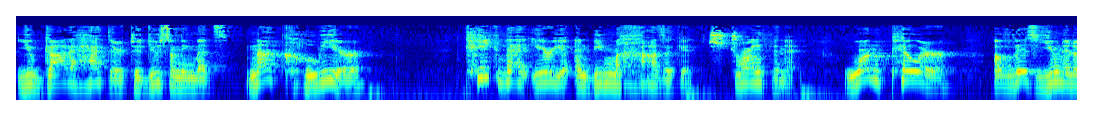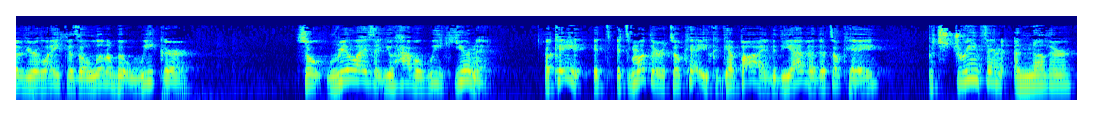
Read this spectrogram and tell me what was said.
you got a heter to do something that's not clear, take that area and be mechazik it, strengthen it. One pillar of this unit of your life is a little bit weaker. So realize that you have a weak unit. Okay, it's, it's mother, it's okay, you could get by, but the Eva, that's okay. But strengthen another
